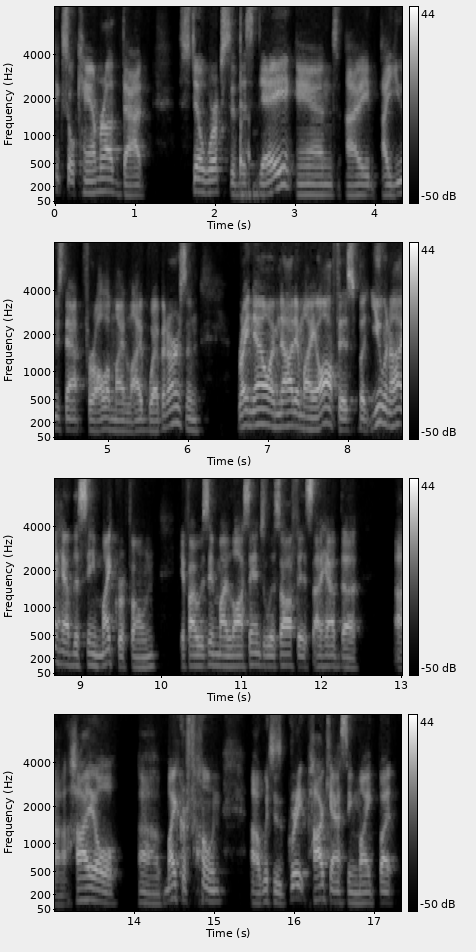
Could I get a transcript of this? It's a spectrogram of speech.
pixel camera that still works to this day, and I I use that for all of my live webinars. And right now, I'm not in my office, but you and I have the same microphone. If I was in my Los Angeles office, I have the uh, Heil uh, microphone, uh, which is great podcasting mic. But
